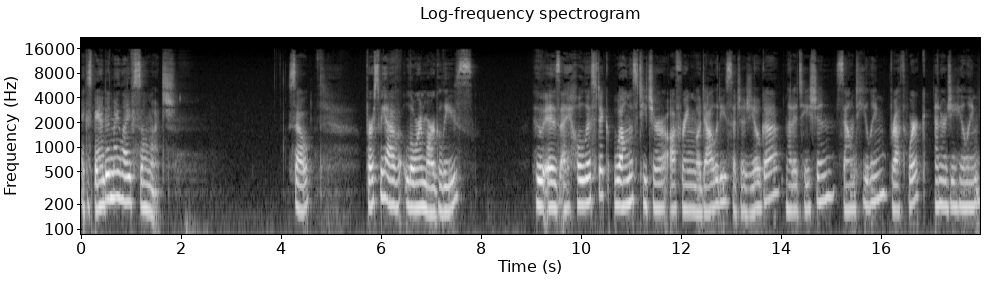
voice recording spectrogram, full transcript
expanded my life so much. So, first we have Lauren Margulies, who is a holistic wellness teacher offering modalities such as yoga, meditation, sound healing, breath work, energy healing,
